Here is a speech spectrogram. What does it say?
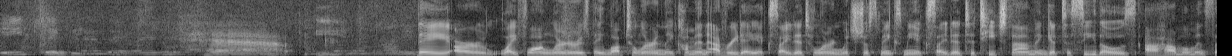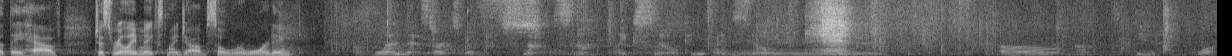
H and B. Happy. They are lifelong learners. They love to learn. They come in every day excited to learn, which just makes me excited to teach them and get to see those aha moments that they have. Just really makes my job so rewarding. A blend that starts with snow, snow, like snow. Can you find snow? Oh. Yeah. What?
